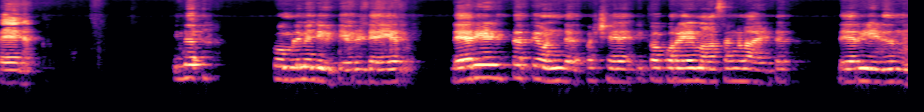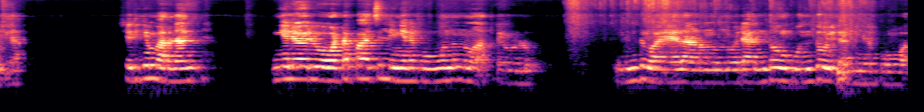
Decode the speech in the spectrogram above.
പേന. ഇത് കോംപ്ലിമെന്റ് കിട്ടിയ ഒരു ഡയർ ഡയറി എഴുത്തൊക്കെ ഉണ്ട്. പക്ഷേ ഇപ്പൊ കുറേ മാസങ്ങളായിട്ട് ഡയറി എഴുതുന്നില്ല. ശരിക്കും പറഞ്ഞാൽ ഇങ്ങനെ ഒരു ഓട്ടപ്പാച്ചിൽ ഇങ്ങനെ പോകുന്നെന്ന് മാത്രമേ ഉള്ളൂ. എന്ത് വയതാണെന്നൊന്നും ഒരു അന്തവും കുന്തവും ഇല്ല ഇങ്ങനെ പോവാ.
